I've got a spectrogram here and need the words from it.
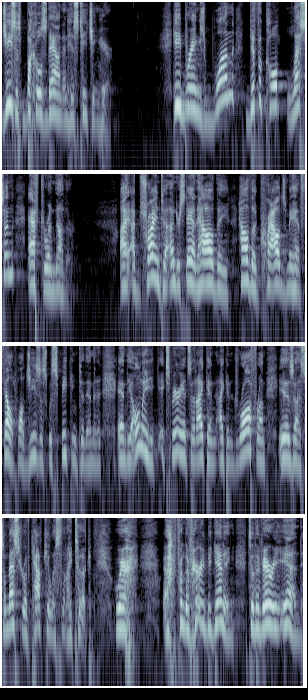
Jesus buckles down in his teaching here. He brings one difficult lesson after another. I, am trying to understand how the, how the crowds may have felt while Jesus was speaking to them. And, and the only experience that I can, I can draw from is a semester of calculus that I took, where, from the very beginning to the very end,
